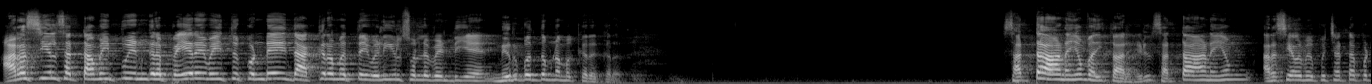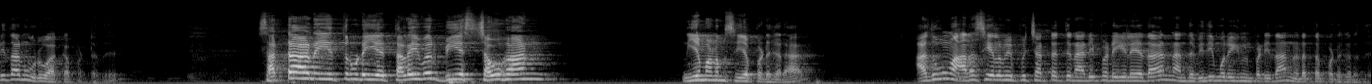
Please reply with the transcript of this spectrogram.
அரசியல் சட்ட அமைப்பு என்கிற பெயரை வைத்துக்கொண்டே இந்த அக்கிரமத்தை வெளியில் சொல்ல வேண்டிய நிர்பந்தம் நமக்கு இருக்கிறது. சட்ட ஆணையம் வைத்தார்கள். சட்ட ஆணையம் அரசியலமைப்பு சட்டப்படி தான் உருவாக்கப்பட்டது. சட்ட ஆணையத்தினுடைய தலைவர் பி எஸ் சௌஹான் நியமனம் செய்யப்படுகிறார். அதுவும் அரசியலமைப்பு சட்டத்தின் அடிப்படையிலே தான் அந்த விதிமுறைகளின்படி தான் நடத்தப்படுகிறது.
